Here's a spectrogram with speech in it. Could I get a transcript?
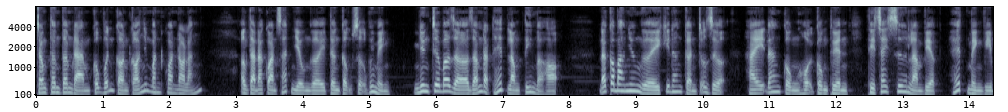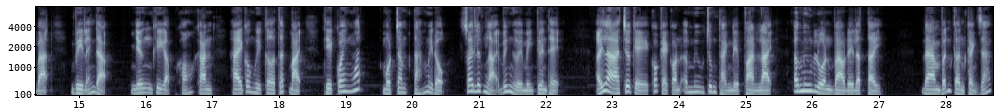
trong thâm tâm đàm cũng vẫn còn có những băn khoăn lo lắng. Ông ta đã quan sát nhiều người từng cộng sự với mình, nhưng chưa bao giờ dám đặt hết lòng tin vào họ. Đã có bao nhiêu người khi đang cần chỗ dựa hay đang cùng hội cùng thuyền thì say sưa làm việc hết mình vì bạn, vì lãnh đạo. Nhưng khi gặp khó khăn hay có nguy cơ thất bại thì quay ngoắt 180 độ, xoay lưng lại với người mình tuyên thệ. Ấy là chưa kể có kẻ còn âm mưu trung thành để phản lại, âm mưu luồn vào để lật tẩy. Đàm vẫn cần cảnh giác,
